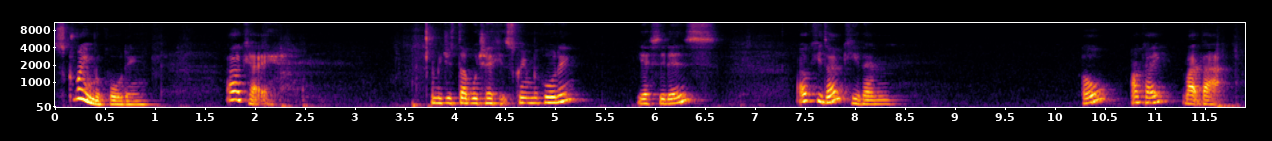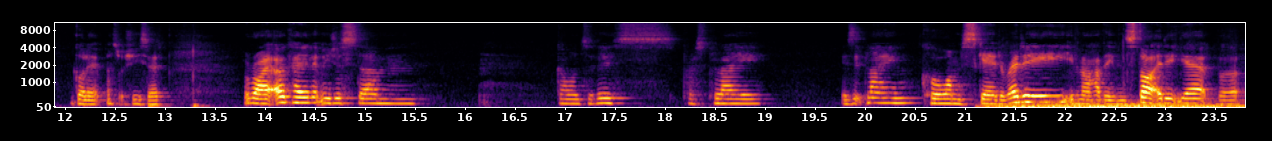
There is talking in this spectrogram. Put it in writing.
Screen recording. Okay. Let me just double check it's screen recording. Yes, it is. Okie dokie then. Oh, okay, like that. Got it. That's what she said. Right, okay, let me just um, go on to this. Press play. Is it playing? Cool, I'm scared already, even though I haven't even started it yet, but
